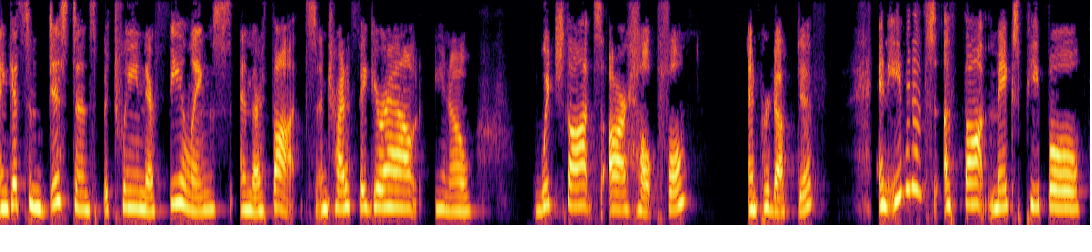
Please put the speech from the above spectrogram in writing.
and get some distance between their feelings and their thoughts and try to figure out, you know, which thoughts are helpful and productive. And even if a thought makes people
